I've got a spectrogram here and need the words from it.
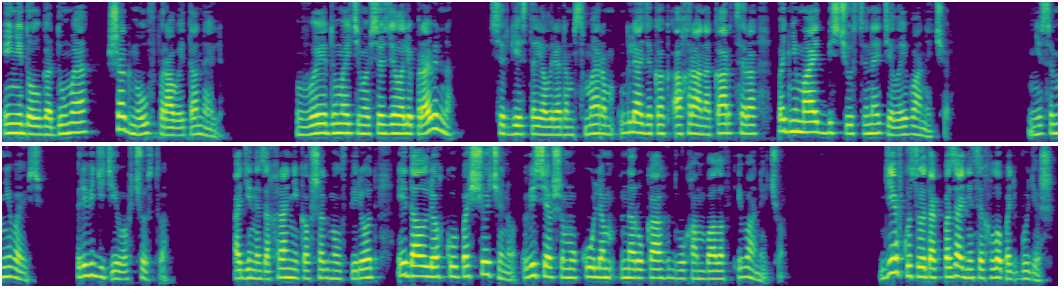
и, недолго думая, шагнул в правый тоннель. «Вы думаете, мы все сделали правильно?» Сергей стоял рядом с мэром, глядя, как охрана карцера поднимает бесчувственное тело Иваныча. «Не сомневаюсь. Приведите его в чувство». Один из охранников шагнул вперед и дал легкую пощечину, висевшему кулем на руках двух амбалов Иванычу. «Девку свою так по заднице хлопать будешь!»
